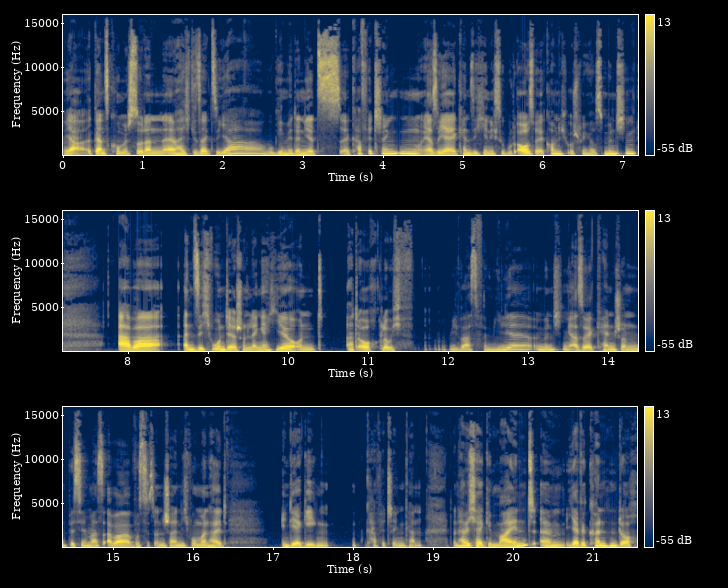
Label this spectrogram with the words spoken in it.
ja, ganz komisch. So, dann äh, habe ich gesagt, so, ja, wo gehen wir denn jetzt äh, Kaffee trinken? Und er ja, er kennt sich hier nicht so gut aus, weil er kommt nicht ursprünglich aus München. Aber an sich wohnt er schon länger hier und hat auch, glaube ich, wie war es, Familie in München. Also er kennt schon ein bisschen was, aber wusste anscheinend nicht, wo man halt in der Gegend Kaffee trinken kann. Dann habe ich halt gemeint, ähm, ja, wir könnten doch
